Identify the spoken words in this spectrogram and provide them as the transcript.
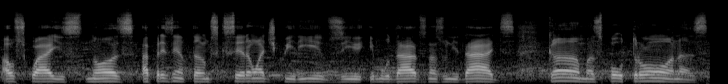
aos quais nós apresentamos que serão adquiridos e, mudados nas unidades, camas, poltronas,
